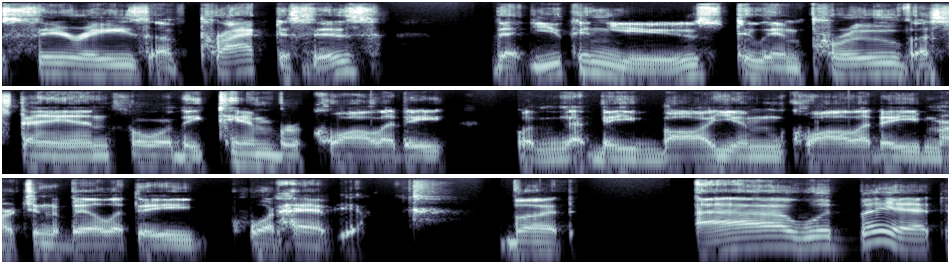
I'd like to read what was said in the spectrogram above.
series of practices that you can use to improve a stand for the timber quality, whether that be volume, quality, merchantability, what have you. But I would bet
